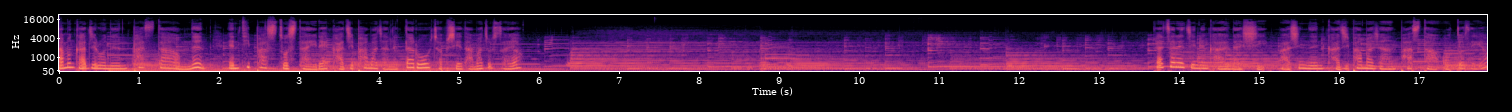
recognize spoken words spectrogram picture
남은 가지로는 파스타 없는 엔티파스토 스타일의 가지 파마잔을 따로 접시에 담아줬어요. 쌀쌀해지는 가을 날씨 맛있는 가지 파마잔 파스타 어떠세요?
